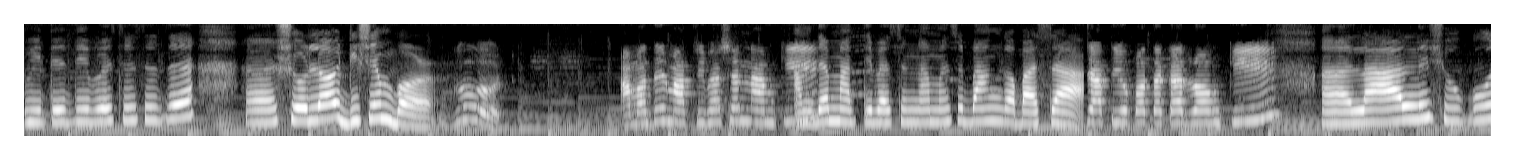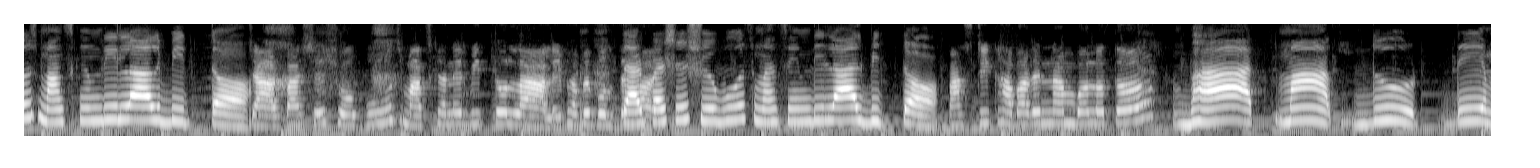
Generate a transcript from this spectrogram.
বিজয় দিবস হচ্ছে যে ষোলো ডিসেম্বর। গুড। আমাদের মাতৃভাষার নাম কি? আমাদের মাতৃভাষার নাম হচ্ছে বাংলা ভাষা। জাতীয় পতাকার রং কি? লাল সবুজ মাঝখান দিয়ে লাল বৃত্ত। চারপাশে সবুজ মাঝখানের বৃত্ত লাল এভাবে বলতে হয়। চারপাশে সবুজ মাঝখান দিয়ে লাল বৃত্ত। পাঁচটি খাবারের নাম বলো তো। ভাত মাছ দুধ ডিম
